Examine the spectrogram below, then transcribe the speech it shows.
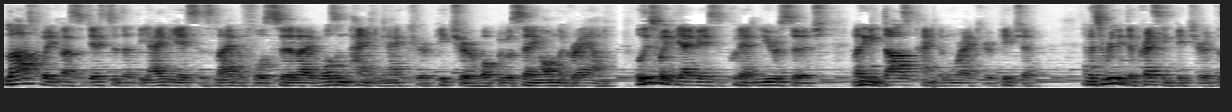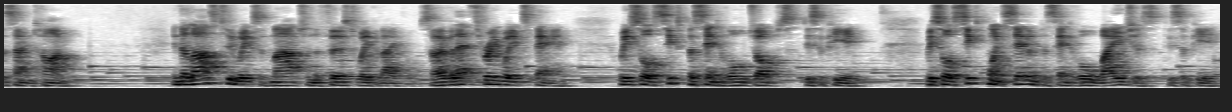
Last week I suggested that the ABS's labour force survey wasn't painting an accurate picture of what we were seeing on the ground. Well this week the ABS has put out new research and I think it does paint a more accurate picture. And it's a really depressing picture at the same time. In the last two weeks of March and the first week of April, so over that three week span, we saw 6% of all jobs disappear. We saw 6.7% of all wages disappear.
